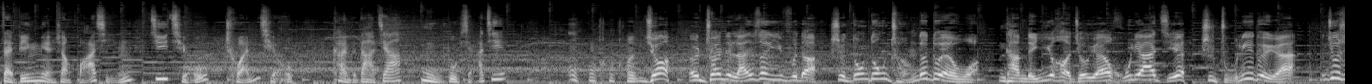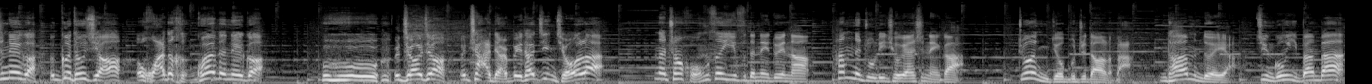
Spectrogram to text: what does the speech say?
在冰面上滑行、击球、传球，看得大家目不暇接。瞧，穿着蓝色衣服的是东东城的队伍，他们的一号球员狐狸阿吉是主力队员，就是那个个头小、滑得很快的那个。哦，瞧瞧，差点被他进球了。那穿红色衣服的那队呢？他们的主力球员是哪个？这你就不知道了吧？他们队呀，进攻一般般，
